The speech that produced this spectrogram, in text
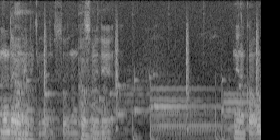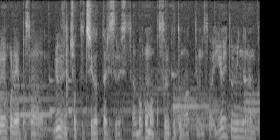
問題はないんだけど、そうなんかそれで、ねなんか俺ほらやっぱさルールちょっと違ったりするしさバコバコすることもあってもさ意外とみんななんか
